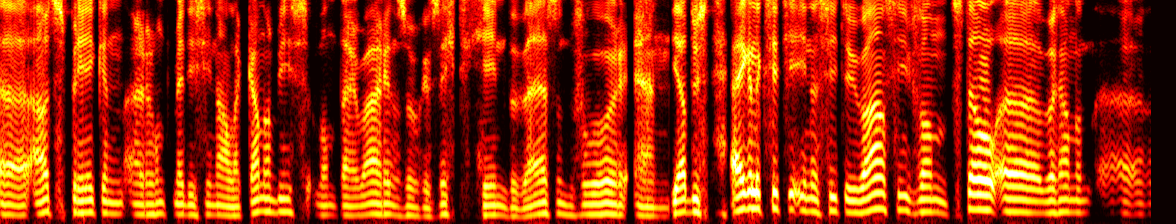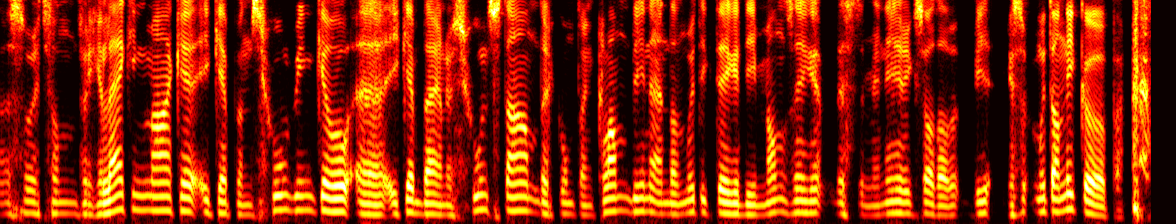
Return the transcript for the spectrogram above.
uh, uitspreken rond medicinale cannabis, want daar waren zo gezegd geen bewijzen voor. En ja, dus eigenlijk zit je in een situatie van, stel, uh, we gaan een, een, soort van vergelijking maken. Ik heb een schoenwinkel, uh, ik heb daar een schoen staan, er komt een klant binnen en dan moet ik tegen die man zeggen, beste meneer, ik zou dat, je moet dat niet kopen.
